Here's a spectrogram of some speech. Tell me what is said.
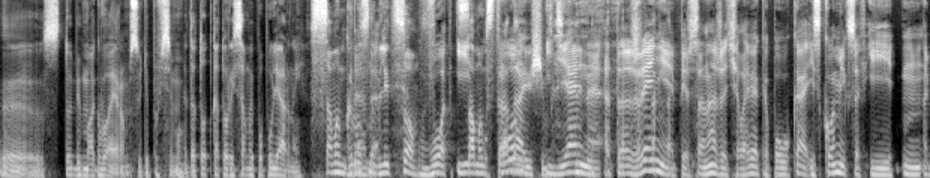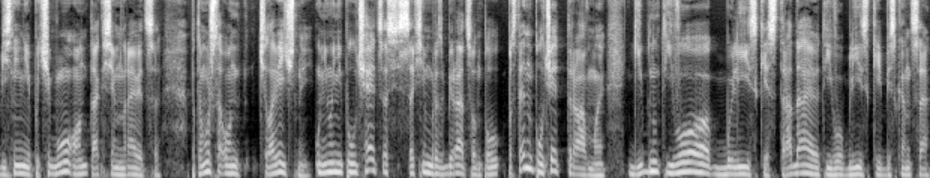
Э, с Тоби Магуайром, судя по всему. Это тот, который самый популярный. С самым грустным да, да. лицом. Вот. И самым страдающим. идеальное отражение персонажа Человека-паука из комиксов и м, объяснение, почему он так всем нравится. Потому что он человечный. У него не получается совсем разбираться. Он пол- постоянно получает травмы. Гибнут его близкие, страдают его близкие без конца.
